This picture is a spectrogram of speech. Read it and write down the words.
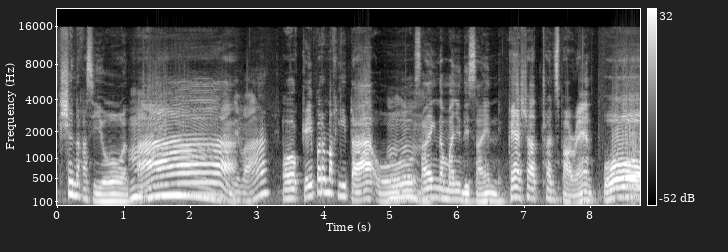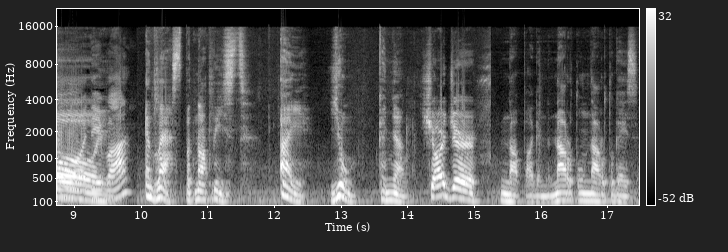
siya na kasi yun. Mm. Ah! Di ba? Okay, para makita. Oh, Mm. sayang naman yung design. Kaya siya transparent. Oh, Oh, di ba? And last but not least, ay yung kanyang charger. Napakaganda. Naruto Naruto guys.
